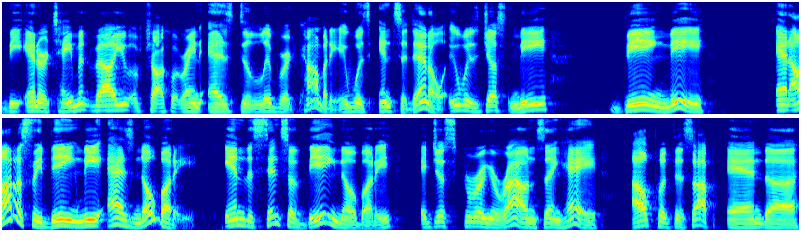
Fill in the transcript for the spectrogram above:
the entertainment value of Chocolate Rain as deliberate comedy. It was incidental. It was just me being me and honestly being me as nobody in the sense of being nobody and just screwing around saying, hey, I'll put this up and uh,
